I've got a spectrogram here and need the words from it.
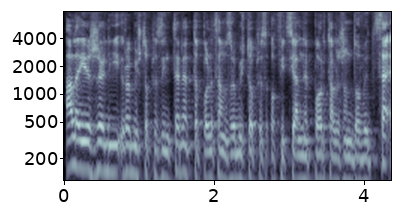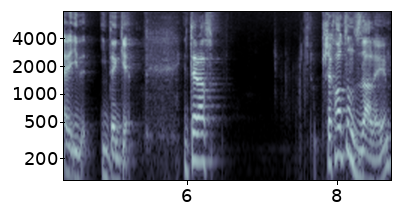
ale jeżeli robisz to przez internet, to polecam zrobić to przez oficjalny portal rządowy CEIDG. I teraz przechodząc dalej,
